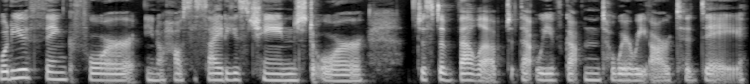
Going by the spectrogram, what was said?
What do you think for, you know, how society's changed or just developed that we've gotten to where we are today?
